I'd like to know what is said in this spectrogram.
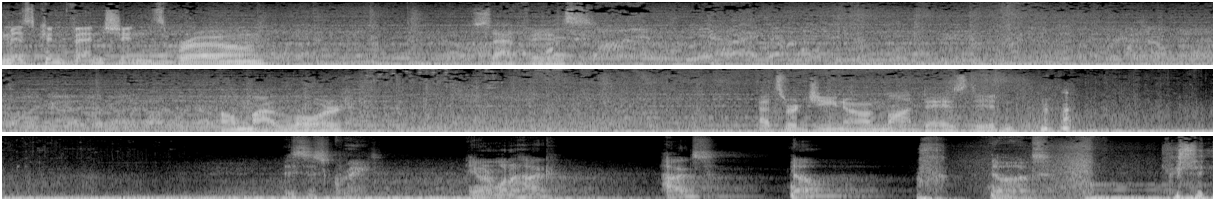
Miss conventions, bro. Sad face. Oh my lord. That's Regina on mod days, dude. This is great. Anyone want a hug? Hugs? No? No hugs.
